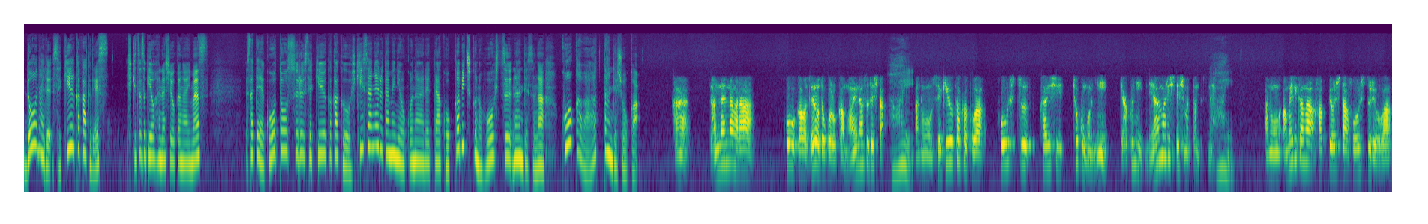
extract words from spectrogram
どうなる石油価格です引き続きお話を伺います。さて高騰する石油価格を引き下げるために行われた国家備蓄の放出なんですが効果はあったんでしょうか？はい、残念ながら効果はゼロどころかマイナスでした、はい、あの石油価格は放出開始直後に逆に値上がりしてしまったんですね、はい、あのアメリカが発表した放出量は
